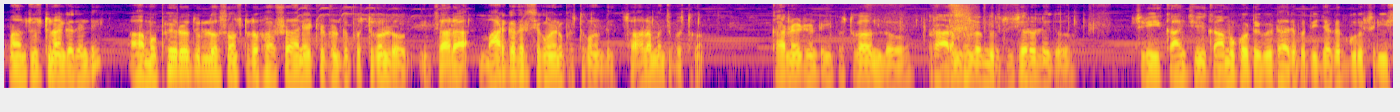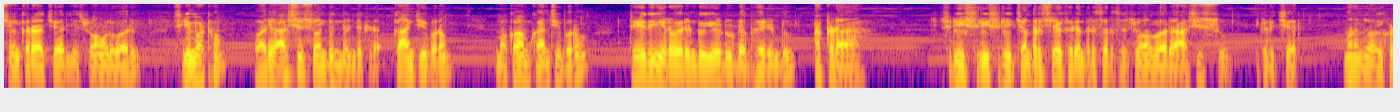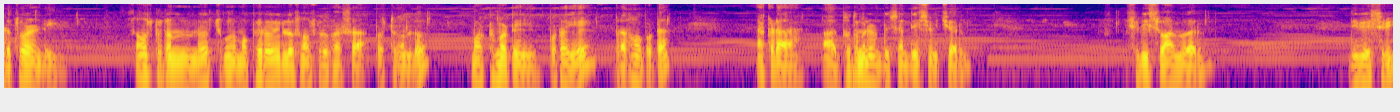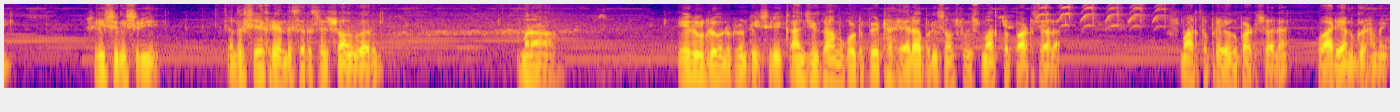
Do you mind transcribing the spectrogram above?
మనం చూస్తున్నాం కదండి. ఆ ముప్పై రోజుల్లో సంస్కృత భాష అనేటటువంటి పుస్తకంలో ఇది చాలా మార్గదర్శకమైన పుస్తకం అండి. చాలా మంచి పుస్తకం. కారణం ఏంటంటే ఈ పుస్తకంలో ప్రారంభంలో మీరు చూశారో లేదో శ్రీ కాంచీ కామకోటి పీఠాధిపతి జగద్గురు శ్రీ శంకరాచార్య స్వాముల వారి శ్రీమఠం వారి ఆశీస్సు అందిందండి ఇక్కడ. కాంచీపురం మకాం కాంచీపురం తేదీ ఇరవై రెండు ఏడు డెబ్భై రెండు. అక్కడ శ్రీ శ్రీ శ్రీ చంద్రశేఖరేంద్ర సరస్వతి స్వామివారి ఆశీస్సు ఇక్కడ ఇచ్చారు. మనం ఇక్కడ చూడండి. సంస్కృతం నేర్చుకున్న ముప్పై రోజుల్లో సంస్కృత భాష పుస్తకంలో మొట్టమొదటి పుటయే ప్రథమ పుట. అక్కడ అద్భుతమైనటువంటి సందేశం ఇచ్చారు. శ్రీ స్వామివారు. దివ్యశ్రీ. శ్రీ శ్రీ శ్రీ చంద్రశేఖరేంద్ర సరస్వతి స్వామివారు. మన ఏలూరులో ఉన్నటువంటి శ్రీ కాంచీ కామకోటి హేలాపురి సంస్కృత స్మార్త పాఠశాల స్మార్త ప్రయోగ పాఠశాల వారి అనుగ్రహమే.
